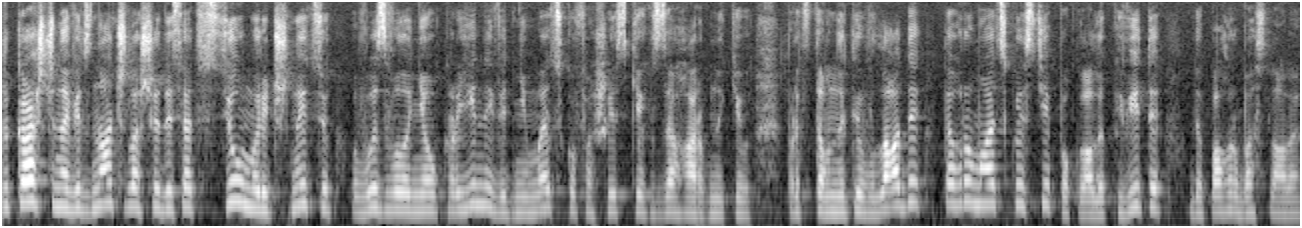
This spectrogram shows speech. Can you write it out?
Черкащина відзначила 67-му річницю визволення України від німецько-фашистських загарбників. Представники влади та громадськості поклали квіти до пагорба слави.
